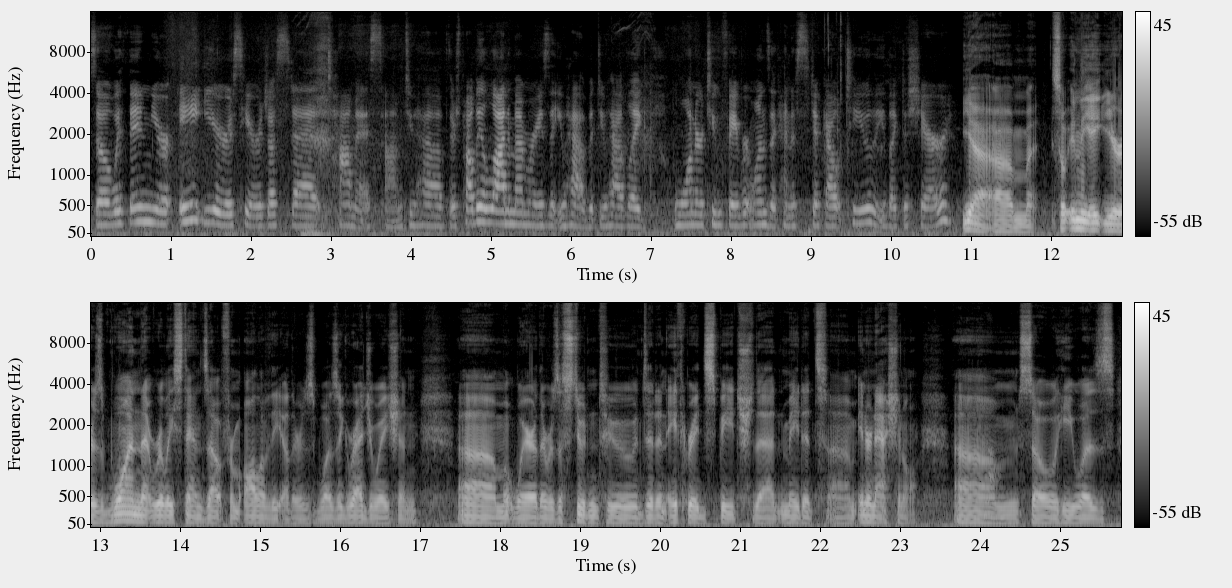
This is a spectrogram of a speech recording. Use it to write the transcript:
So within your eight years here, just at Thomas, um, do you have? There's probably a lot of memories that you have, but do you have like one or two favorite ones that kind of stick out to you that you'd like to share? Yeah. Um, so in the eight years, one that really stands out from all of the others was a graduation um, where there was a student who did an eighth grade speech that made it um, international. Um, so he was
